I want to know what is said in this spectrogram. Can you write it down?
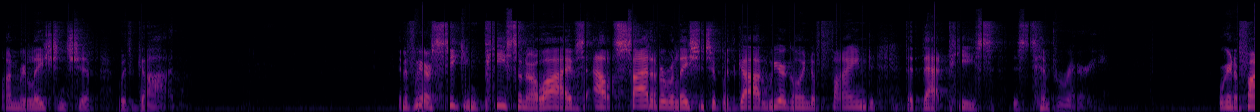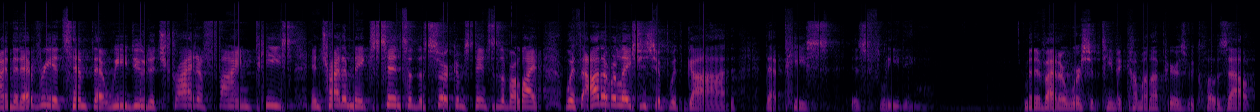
on relationship with God. And if we are seeking peace in our lives outside of a relationship with God, we are going to find that that peace is temporary. We're going to find that every attempt that we do to try to find peace and try to make sense of the circumstances of our life without a relationship with God, that peace is fleeting. I'm going to invite our worship team to come on up here as we close out.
